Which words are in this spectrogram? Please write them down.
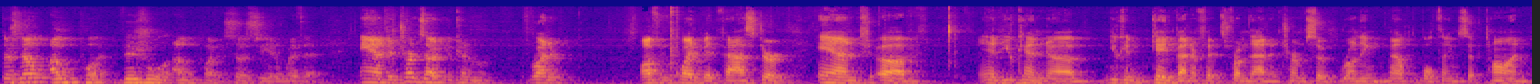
there's no output, visual output associated with it. And it turns out you can run it often quite a bit faster, and um, and you can um, you can gain benefits from that in terms of running multiple things at time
